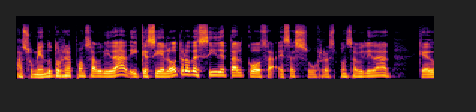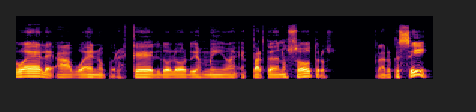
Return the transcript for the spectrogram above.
Asumiendo tu responsabilidad y que si el otro decide tal cosa, esa es su responsabilidad. Que duele. Ah, bueno, pero es que el dolor, Dios mío, es parte de nosotros. Claro que sí.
